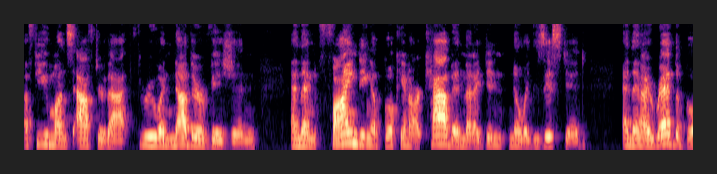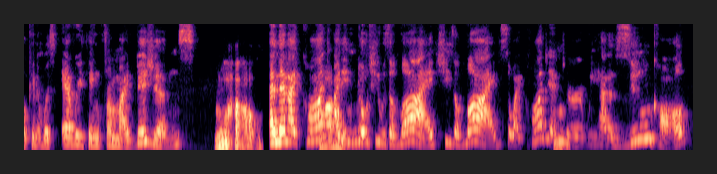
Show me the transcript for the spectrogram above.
a few months after that through another vision and then finding a book in our cabin that I didn't know existed And then I read the book and it was everything from my visions. Wow. And then I con Wow. I didn't know she was alive. She's alive. So I contacted Mhm. her. We had a Zoom call.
